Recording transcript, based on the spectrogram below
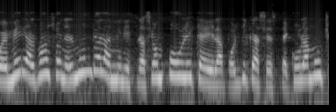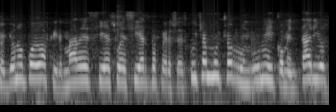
Pues mire, Alfonso, en el mundo de la administración pública y de la política se especula mucho. Yo no puedo afirmar si eso es cierto, pero se escuchan muchos rumrunes y comentarios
